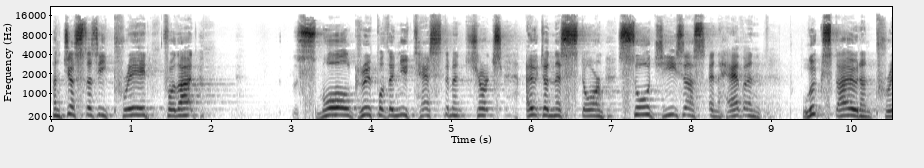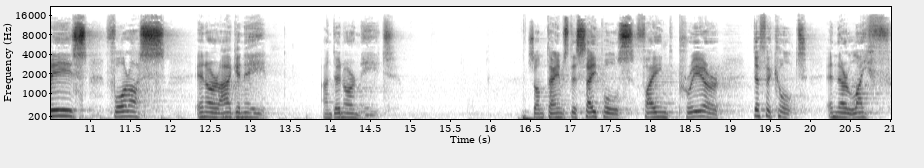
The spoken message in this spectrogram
And just as he prayed for that small group of the New Testament church out in this storm, so Jesus in heaven looks down and prays for us in our agony and in our need. Sometimes disciples find prayer difficult in their life,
